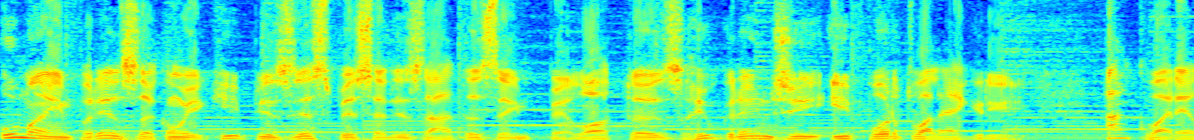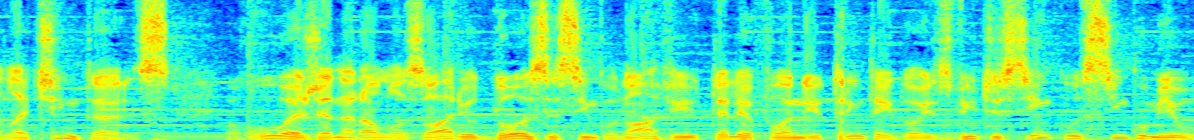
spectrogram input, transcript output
uma empresa com equipes especializadas em Pelotas, Rio Grande e Porto Alegre. Aquarela Tintas, Rua General Osório 1259, telefone 3225 5000.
